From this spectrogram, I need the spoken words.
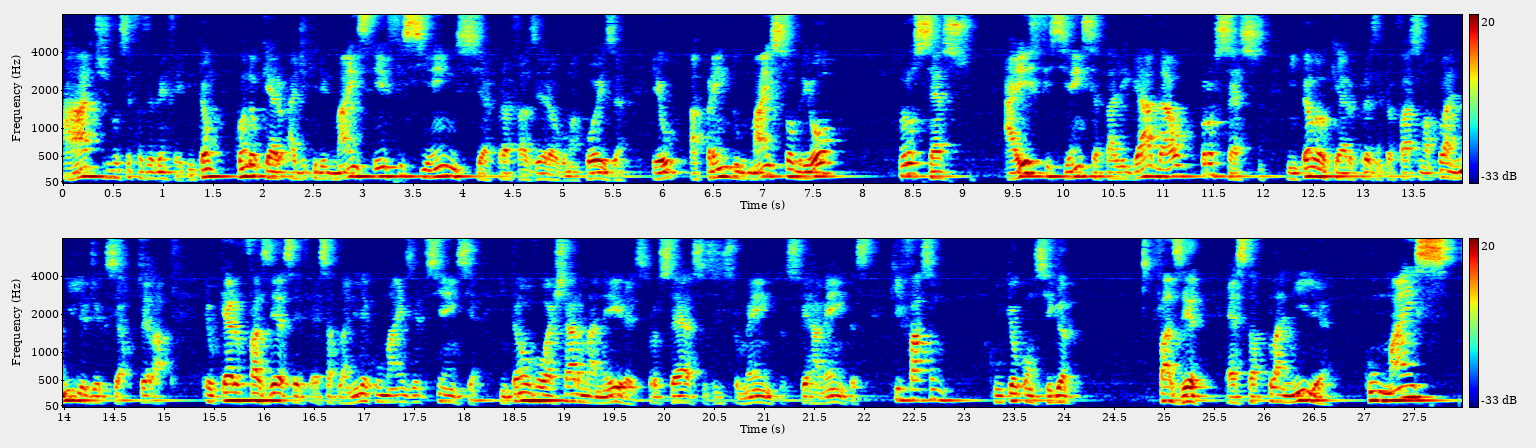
A arte de você fazer bem feito. Então, quando eu quero adquirir mais eficiência para fazer alguma coisa, eu aprendo mais sobre o processo. A eficiência está ligada ao processo. Então, eu quero, por exemplo, eu faço uma planilha de Excel, sei lá, eu quero fazer essa, essa planilha com mais eficiência. Então, eu vou achar maneiras, processos, instrumentos, ferramentas que façam com que eu consiga fazer esta planilha com mais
